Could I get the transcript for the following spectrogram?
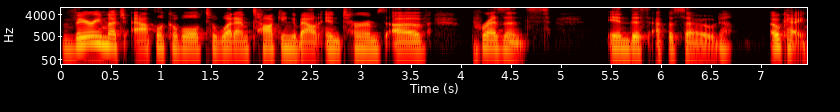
very much applicable to what I'm talking about in terms of presence in this episode. Okay,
